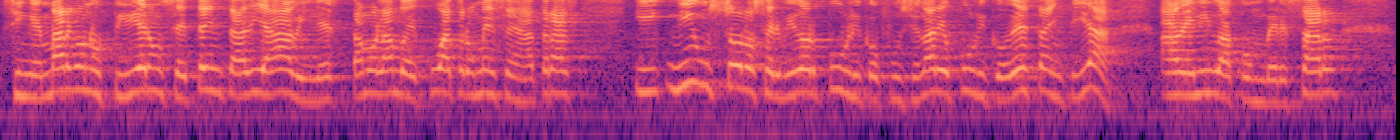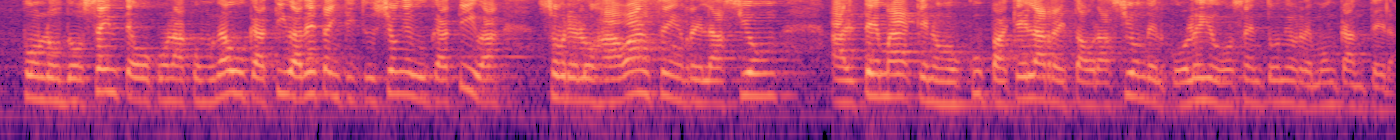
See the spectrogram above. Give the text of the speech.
sin embargo, nos pidieron 70 días hábiles, estamos hablando de cuatro meses atrás, y ni un solo servidor público, funcionario público de esta entidad ha venido a conversar con los docentes o con la comunidad educativa de esta institución educativa sobre los avances en relación al tema que nos ocupa, que es la restauración del Colegio José Antonio Remón Cantera.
